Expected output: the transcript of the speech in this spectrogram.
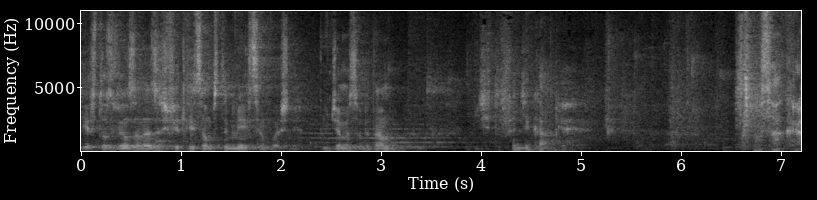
jest to związane ze świetlicą, z tym miejscem właśnie. Idziemy sobie tam. Widzicie, tu wszędzie kapie. Masakra.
